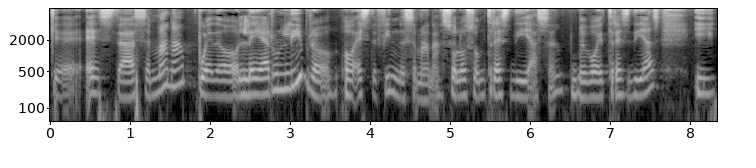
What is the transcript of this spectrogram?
que esta semana puedo leer un libro o este fin de semana. Solo son tres días, ¿eh? me voy tres días y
